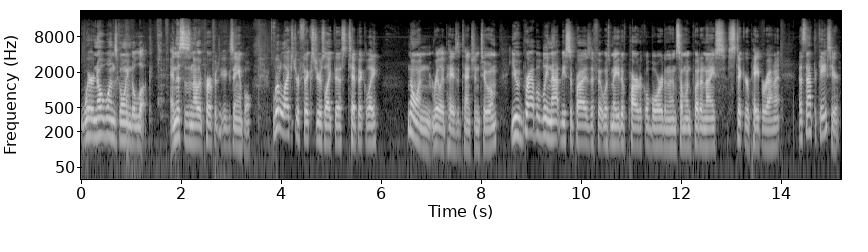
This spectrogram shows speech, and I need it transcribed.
where no one's going to look. And this is another perfect example. Little extra fixtures like this, typically, no one really pays attention to them. You would probably not be surprised if it was made of particle board and then someone put a nice sticker paper on it. That's not the case here.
